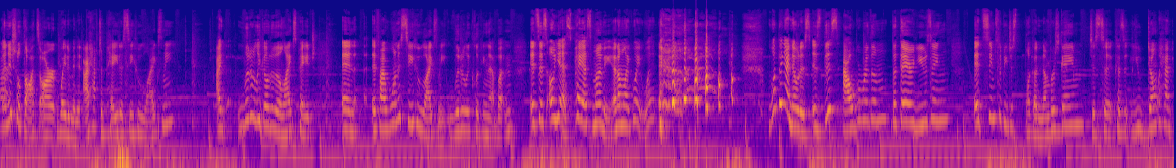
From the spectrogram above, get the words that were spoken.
All Initial thoughts are wait a minute, I have to pay to see who likes me? I literally go to the likes page and if I want to see who likes me, literally clicking that button, it says, "Oh yes, pay us money." And I'm like, "Wait, what?" One thing I noticed is this algorithm that they're using, it seems to be just like a numbers game just to cuz you don't have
